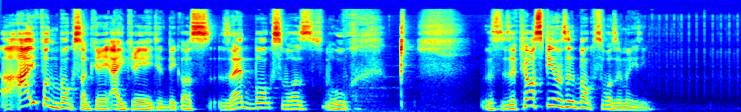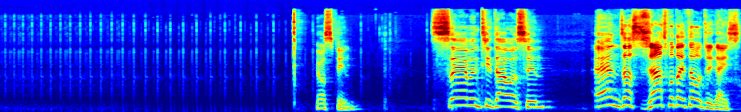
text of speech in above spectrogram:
uh, iPhone box I, cre I, created because that box was. Ooh, the first spin of that box was amazing. First spin. $70 in. And that's just what I told you guys.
